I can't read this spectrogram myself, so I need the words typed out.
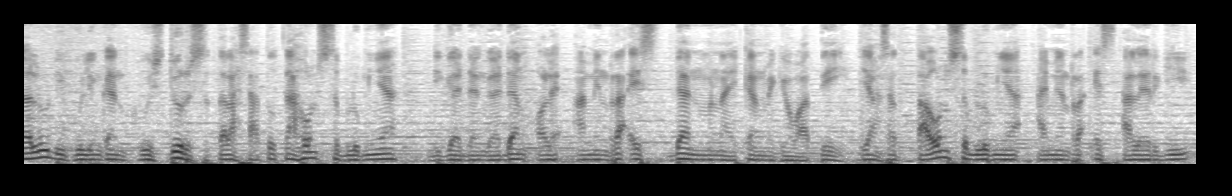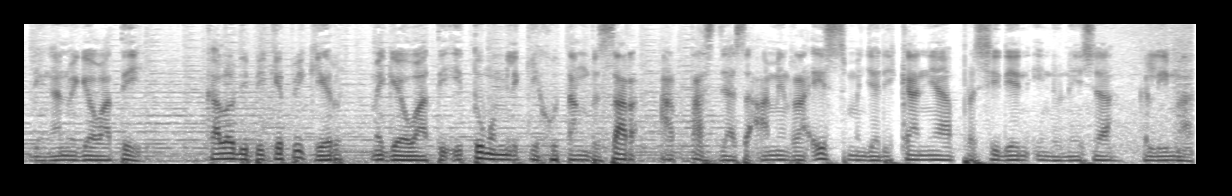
Lalu digulingkan Gus Dur setelah satu tahun sebelumnya digadang-gadang oleh Amin Rais dan menaikkan Megawati. Yang satu tahun sebelumnya Amin Rais alergi dengan Megawati. Kalau dipikir-pikir, Megawati itu memiliki hutang besar atas jasa Amin Rais menjadikannya Presiden Indonesia kelima.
